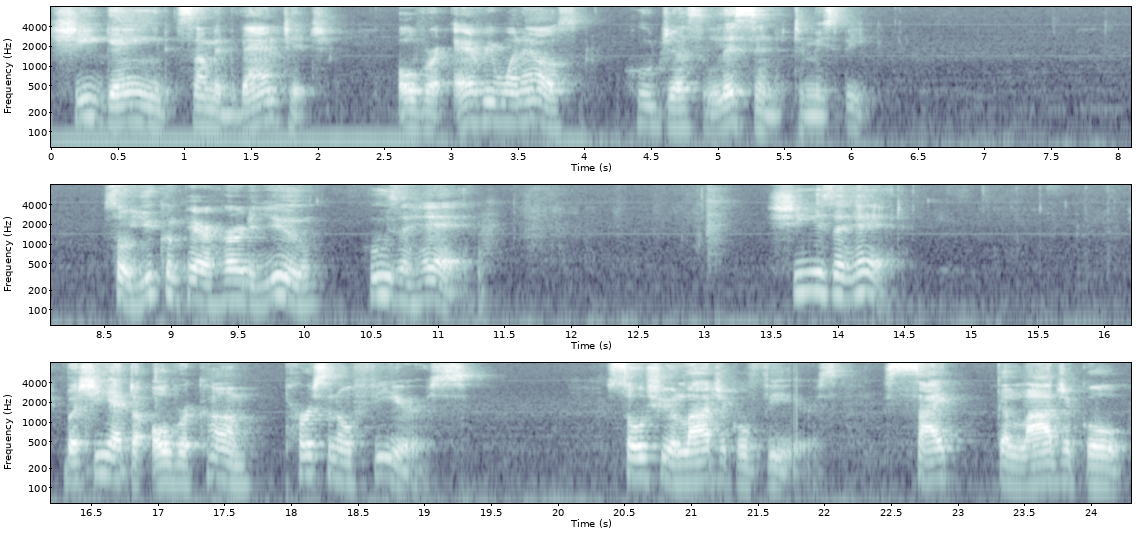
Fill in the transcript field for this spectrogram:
She gained some advantage over everyone else who just listened to me speak. So you compare her to you, who's ahead? She is ahead. But she had to overcome personal fears, sociological fears, psychological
